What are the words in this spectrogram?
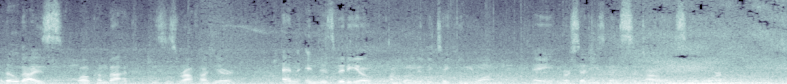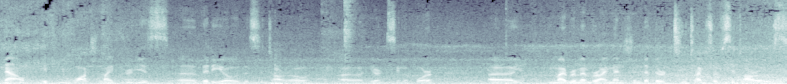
Hello guys, welcome back. This is Rafa here and in this video I'm going to be taking you on a Mercedes-Benz Citaro in Singapore. Now, if you watched my previous uh, video, the Citaro, uh, here in Singapore, uh, you might remember I mentioned that there are two types of Citaros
